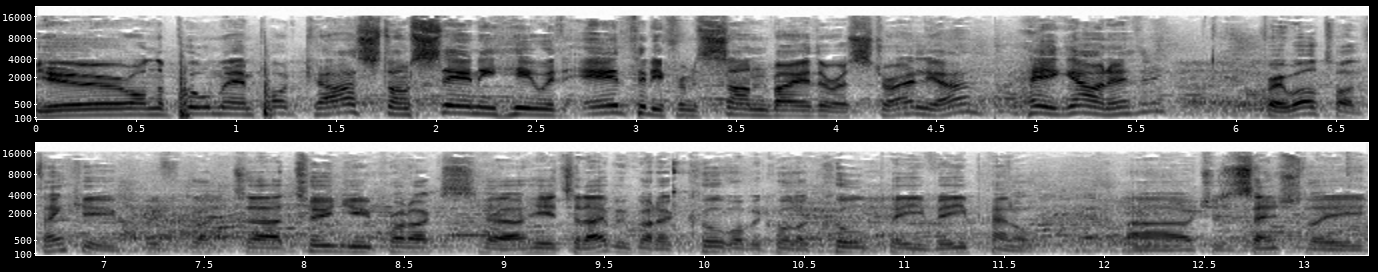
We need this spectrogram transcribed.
You're on the Poolman podcast. I'm standing here with Anthony from Sunbather Australia. How you going, Anthony? Very well, Todd. Thank you. We've got uh, two new products uh, here today. We've got a cool, what we call a cool PV panel, uh, which is essentially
